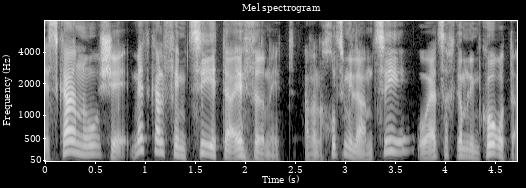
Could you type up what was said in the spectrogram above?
הזכרנו שמטקלף המציא את האת'רנט, אבל חוץ מלהמציא, הוא היה צריך גם למכור אותה.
